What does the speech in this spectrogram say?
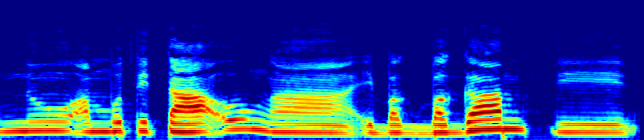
no amo ti tao nga ibagbagam ti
